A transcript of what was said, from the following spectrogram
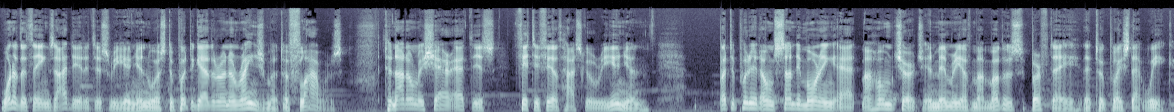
One of the things I did at this reunion was to put together an arrangement of flowers to not only share at this 55th high school reunion, but to put it on Sunday morning at my home church in memory of my mother's birthday that took place that week.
